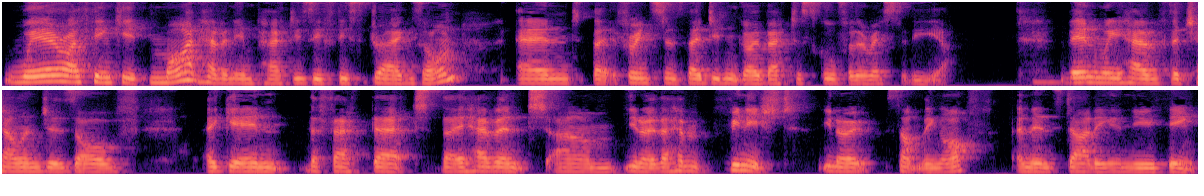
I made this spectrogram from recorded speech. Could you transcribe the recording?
where I think it might have an impact is if this drags on and they, for instance, they didn't go back to school for the rest of the year. Mm-hmm. Then we have the challenges of, again, the fact that they haven't, um, you know, they haven't finished, you know, something off and then starting a new thing.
